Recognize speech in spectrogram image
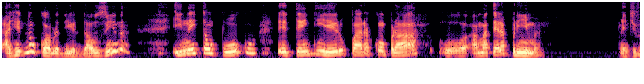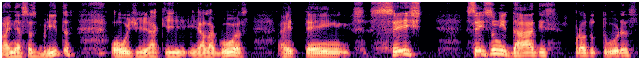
A gente não cobra dinheiro da usina, e nem tampouco eh, tem dinheiro para comprar a matéria-prima. A gente vai nessas britas, hoje aqui em Alagoas, a gente tem seis, seis unidades produtoras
